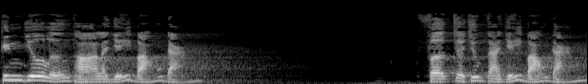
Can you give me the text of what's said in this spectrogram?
Kinh vô lượng thọ là giấy bảo đảm. Phật cho chúng ta giấy bảo đảm.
